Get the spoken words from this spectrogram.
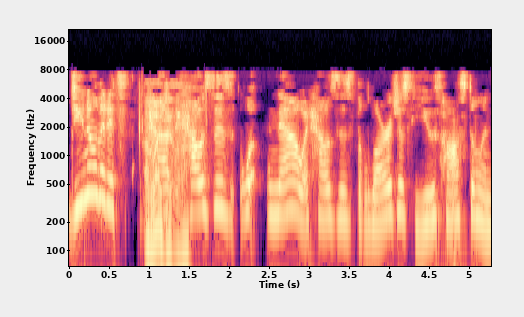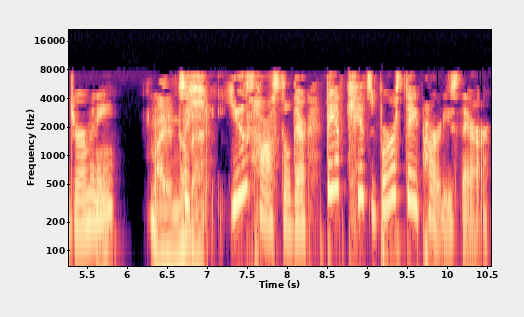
Do you know that it's Allegedly. houses? Well, now it houses the largest youth hostel in Germany. I didn't know It's that. youth hostel there. They have kids' birthday parties there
